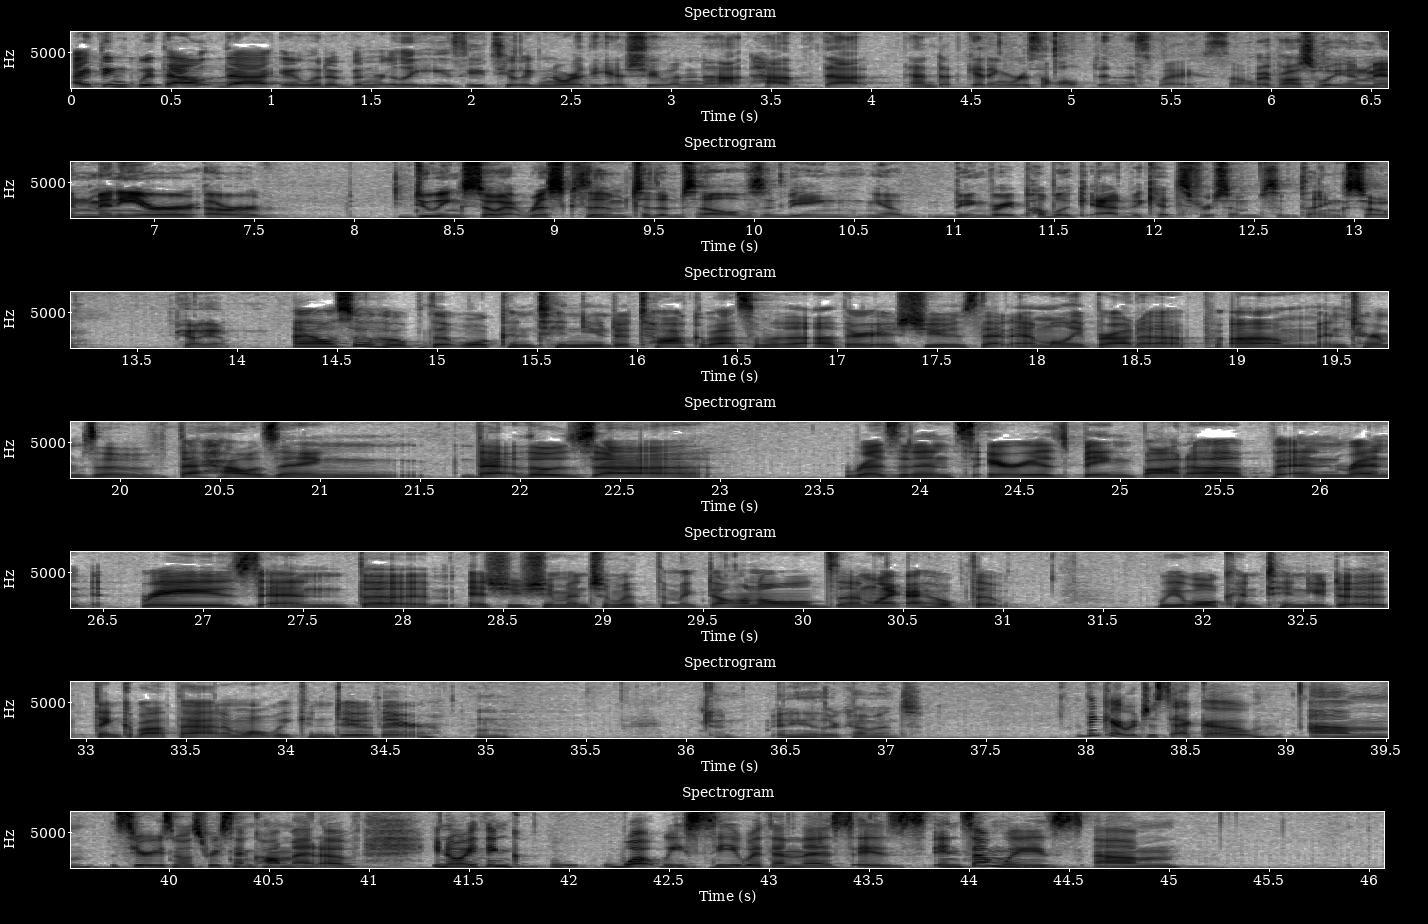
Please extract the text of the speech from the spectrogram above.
I think without that, it would have been really easy to ignore the issue and not have that end up getting resolved in this way, so. Quite possibly, and, and many are, are doing so at risk to, them, to themselves and being, you know, being very public advocates for some, some things. So, yeah, yeah. I also hope that we'll continue to talk about some of the other issues that Emily brought up um, in terms of the housing, that those uh, residence areas being bought up and rent raised, and the issue she mentioned with the McDonald's. And like, I hope that we will continue to think about that and what we can do there. Good. Any other comments? I think I would just echo um, Siri's most recent comment of, you know, I think what we see within this is, in some ways, um,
